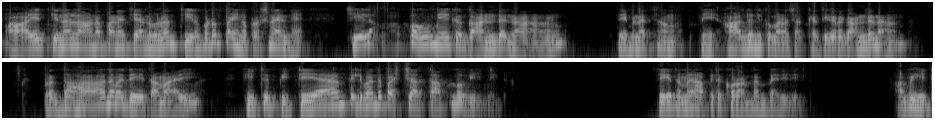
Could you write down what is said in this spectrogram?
ආයෙත් කියනලා ආනපන තියන්න බලන් තියෙනකොට පයින් ප්‍රශ්නයක් නැහැ කියලා අපහු මේක ගණ්ඩ නම් එහෙම නැත්නම් මේ ආධුනික මනසක් ඇති කර ගණ්ඩ නම් ප්‍රධානම දේ තමයි හිත පිට යාම පිළිබඳ පශ්චාත්තාප නොවීම එක. ඒක තමයි අපිට කරන්න බැරි දේ. අපි හිත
